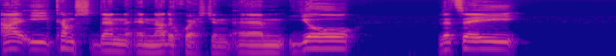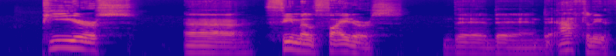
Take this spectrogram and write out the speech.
i comes then another question um your let's say peers uh female fighters the the the athlete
